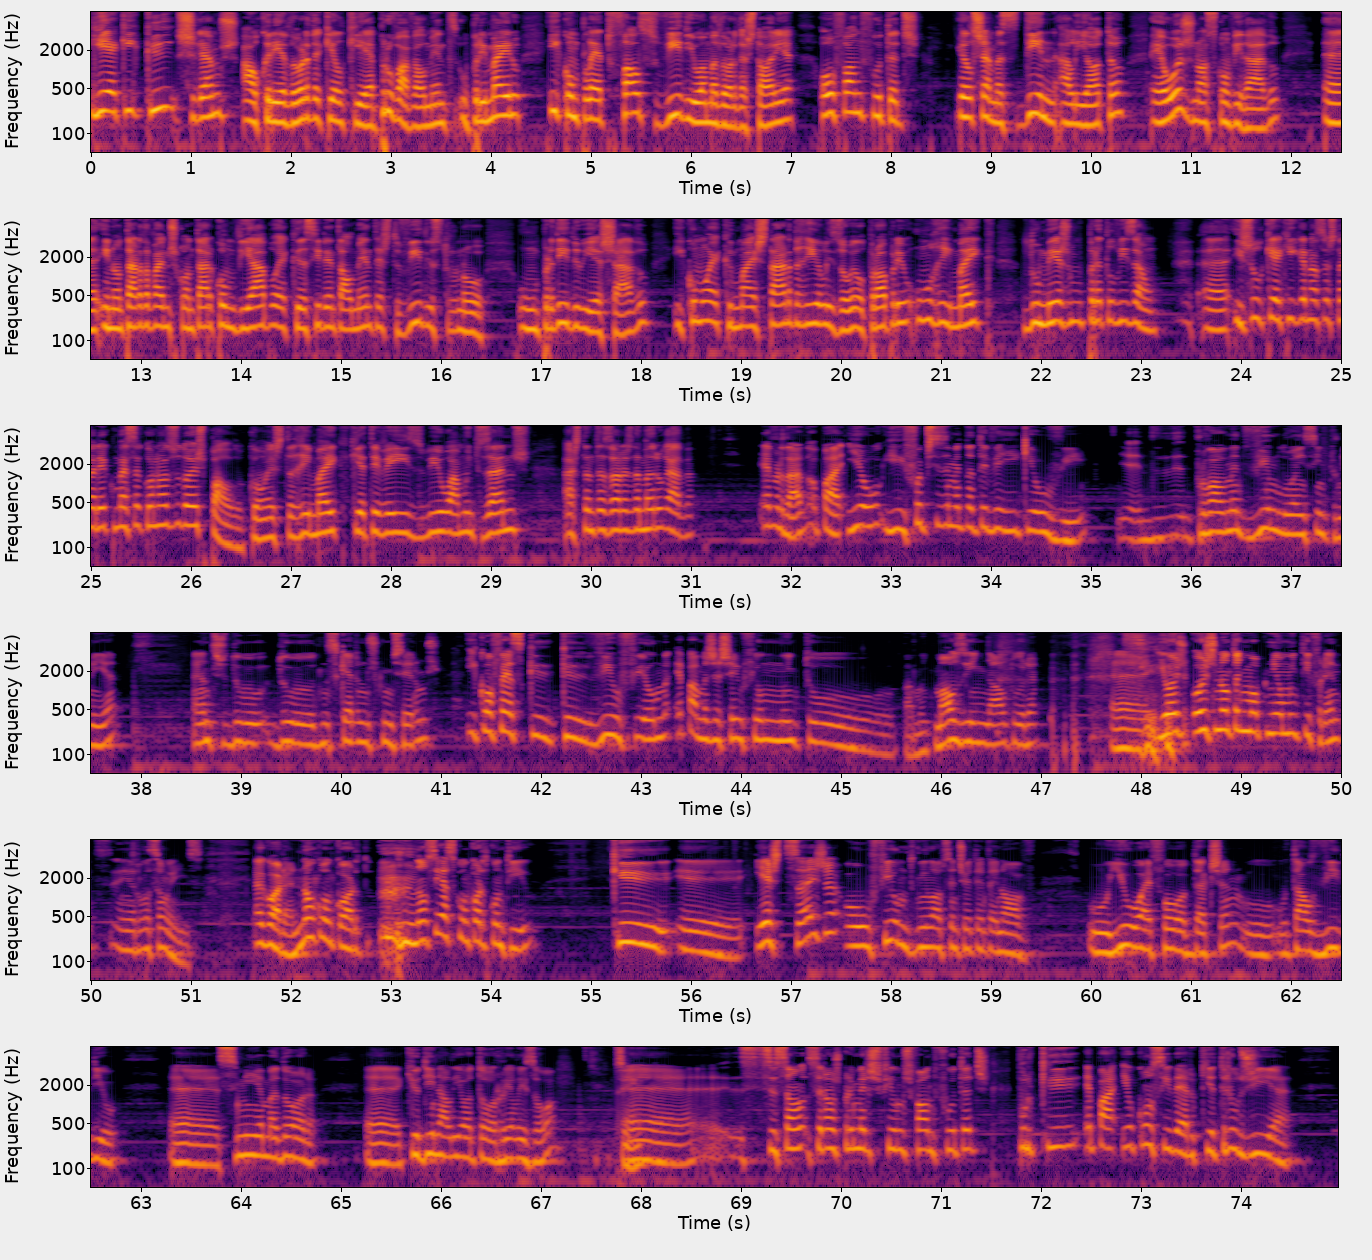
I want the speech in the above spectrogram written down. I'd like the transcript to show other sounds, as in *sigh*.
E é aqui que chegamos ao criador daquele que é provavelmente o primeiro e completo falso vídeo amador da história, ou found footage. Ele chama-se Dean Aliotto, é hoje nosso convidado Uh, e não tarda vai nos contar como diabo é que acidentalmente este vídeo se tornou um perdido e achado e como é que mais tarde realizou ele próprio um remake do mesmo para televisão. Uh, e julgo que é aqui que a nossa história começa com nós dois, Paulo, com este remake que a TVI exibiu há muitos anos, às tantas horas da madrugada. É verdade, opa, e, eu, e foi precisamente na TVI que eu o vi, provavelmente vimos-lo em sintonia, antes do, do, de sequer nos conhecermos. E confesso que, que vi o filme, epá, mas achei o filme muito, pá, muito mauzinho na altura. *laughs* Uh, e hoje, hoje não tenho uma opinião muito diferente em relação a isso. Agora, não concordo, *clears throat* não sei se concordo contigo, que eh, este seja, ou o filme de 1989, o UFO Abduction, o, o tal vídeo eh, semi-amador eh, que o Dina Aliotto realizou, Uh, se são, serão os primeiros filmes found footage, porque epá, eu considero que a trilogia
